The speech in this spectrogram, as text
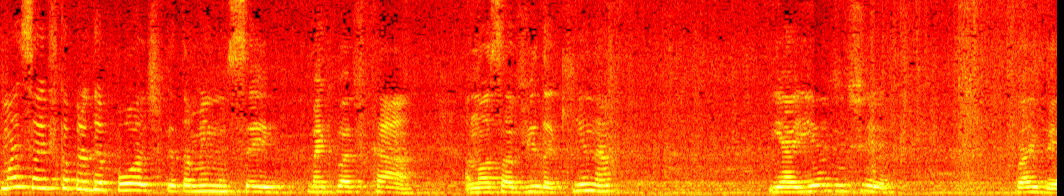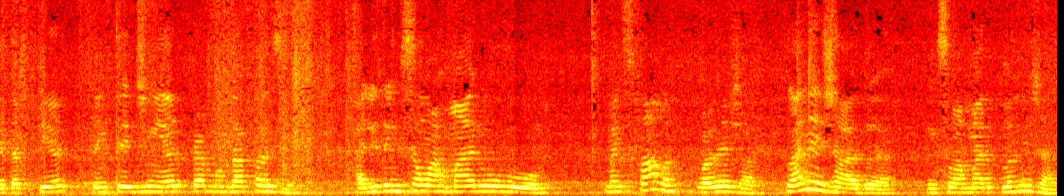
Mas isso aí fica para depois, porque eu também não sei como é que vai ficar a nossa vida aqui, né? E aí a gente vai ver, até porque tem que ter dinheiro para mandar fazer. Ali tem que ser um armário. Como é que se fala? Planejado. Planejado, é. Tem que ser um armário planejado.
